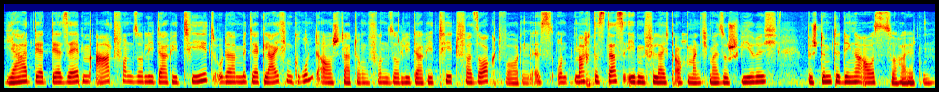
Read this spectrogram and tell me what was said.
ja, der, derselben Art von Solidarität oder mit der gleichen Grundausstattung von Solidarität versorgt worden ist. Und macht es das eben vielleicht auch manchmal so schwierig, bestimmte Dinge auszuhalten?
